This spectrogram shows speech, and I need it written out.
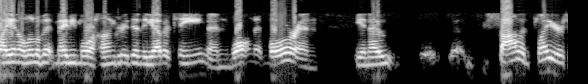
playing a little bit maybe more hungry than the other team and wanting it more, and you know, solid players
